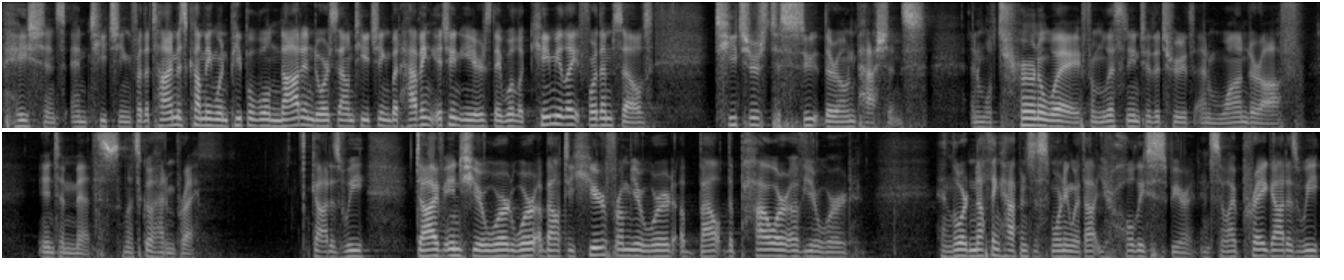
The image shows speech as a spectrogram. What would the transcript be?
patience and teaching. For the time is coming when people will not endure sound teaching, but having itching ears, they will accumulate for themselves teachers to suit their own passions, and will turn away from listening to the truth and wander off into myths. Let's go ahead and pray. God, as we dive into your word, we're about to hear from your word about the power of your word. And Lord, nothing happens this morning without your Holy Spirit. And so I pray, God, as we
